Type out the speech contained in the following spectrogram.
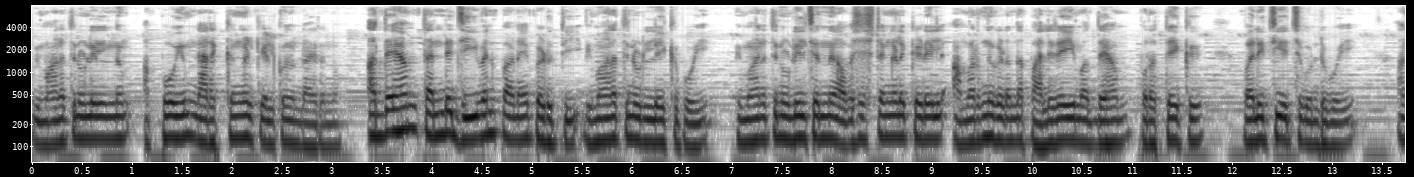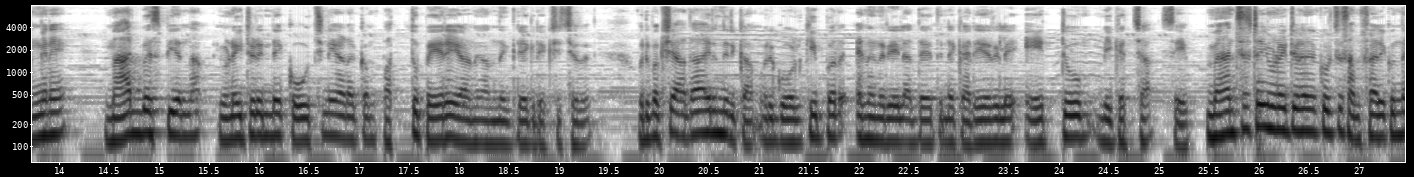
വിമാനത്തിനുള്ളിൽ നിന്നും അപ്പോയും നരക്കങ്ങൾ കേൾക്കുന്നുണ്ടായിരുന്നു. അദ്ദേഹം തന്റെ ജീവൻ പണയപ്പെടുത്തി വിമാനത്തിനുള്ളിലേക്ക് പോയി. വിമാനത്തിനുള്ളിൽ ചെന്ന് അവശിഷ്ടങ്ങൾക്കിടയിൽ അമർന്നു കിടന്ന പലരെയും അദ്ദേഹം പുറത്തേക്ക് വലിച്ചിയച്ചു കൊണ്ടുപോയി. അങ്ങനെ മാറ്റ് ബെസ്പി എന്ന യുണൈറ്റഡിന്റെ കോച്ചിനെ അടക്കം പത്തു പേരെയാണ് അന്ന് ഗ്രേഗ് രക്ഷിച്ചത്. ഒരുപക്ഷെ അതായിരുന്നിരിക്കാം ഒരു ഗോൾ കീപ്പർ എന്ന നിലയിൽ അദ്ദേഹത്തിന്റെ കരിയറിലെ ഏറ്റവും മികച്ച സേവ് മാഞ്ചസ്റ്റർ യുണൈറ്റഡിനെ കുറിച്ച് സംസാരിക്കുന്ന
